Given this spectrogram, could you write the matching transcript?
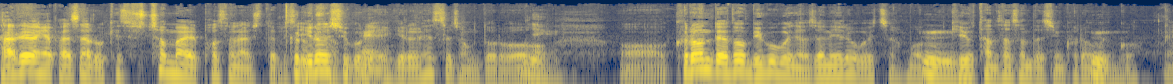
달을 향해 발사한 로켓이 수천 마일 벗어날 수 있다. 그렇죠. 이런 식으로 예. 얘기를 했을 정도로 예. 어 그런데도 미국은 여전히 이러고 있죠. 뭐 음. 기후 탐사선도 지금 그러고 음. 있고. 네.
